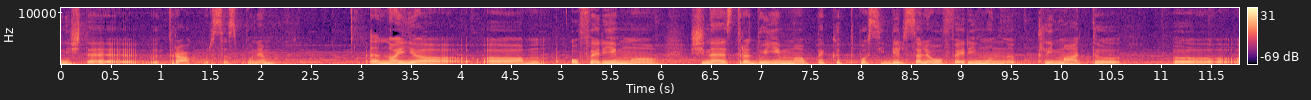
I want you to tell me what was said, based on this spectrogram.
niște tracuri, să spunem. Noi uh, oferim uh, și ne străduim pe cât posibil să le oferim un climat uh,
